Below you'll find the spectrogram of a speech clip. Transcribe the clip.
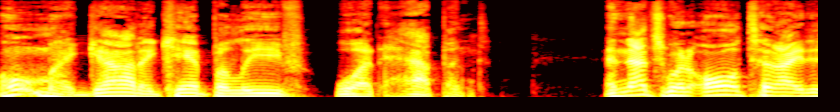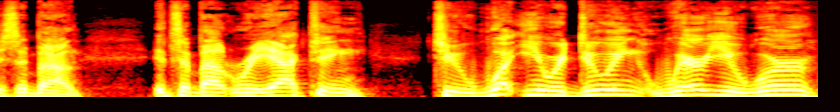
Oh my God, I can't believe what happened. And that's what all tonight is about. It's about reacting to what you were doing, where you were,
